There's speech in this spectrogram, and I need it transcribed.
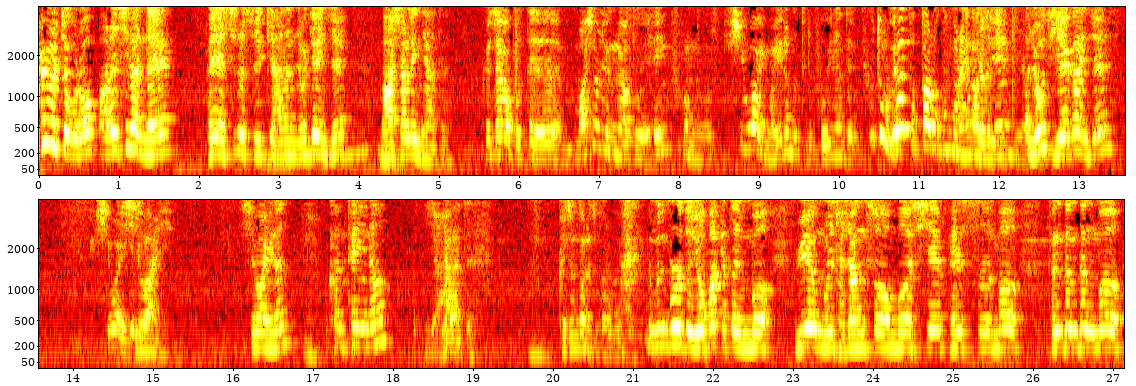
효율적으로 빠른 시간 내에 배에 실을 수 있게 하는 요게 이제 marshalling yard. 그 제가 볼 때 marshalling yard도 apron, CY 뭐 이런 것들이 보이는데 이것들 왜 다 따로 구분을 해놨지? 그렇지. 요 뒤에가 이제 CY CY. CY는 컨테이너 야드. 야드. 그 정도는 저도 알고 있어요. 물- 물론 또요 밖에 또뭐 위험물 저장소, 뭐 CFS, 뭐 등등등 뭐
